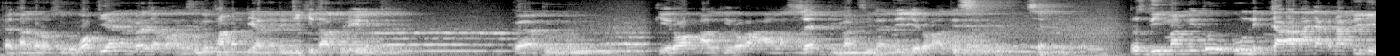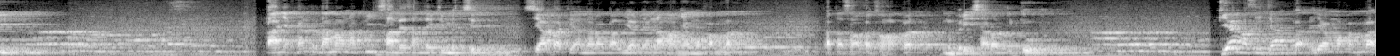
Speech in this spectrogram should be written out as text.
datang ke Rasulullah dia yang baca Pak Haris itu zaman dia dari di kitab ilm. Babun. Kiro al kiro ala syekh biman zilati kiro atis syekh. Terus dimam itu unik. Cara tanya ke Nabi gini. Tanyakan pertama Nabi santai-santai di masjid. Siapa di antara kalian yang namanya Muhammad? Kata sahabat-sahabat memberi isyarat itu dia masih jangka, ya Muhammad,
